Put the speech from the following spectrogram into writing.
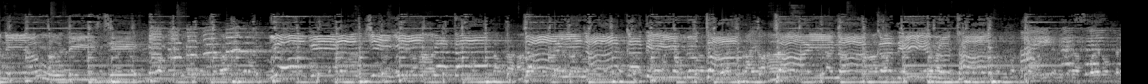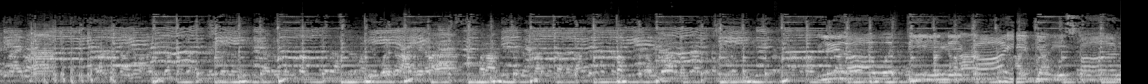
ठेविले त्याने औंदीचे योगियांची ही प्रथा जाईना कधी वृथा जाईना कधी वृथा. लिलावतीने काही दिवसान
